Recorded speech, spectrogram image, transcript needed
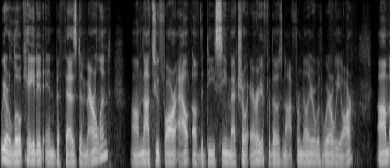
We are located in Bethesda, Maryland, um, not too far out of the DC metro area for those not familiar with where we are. Um,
